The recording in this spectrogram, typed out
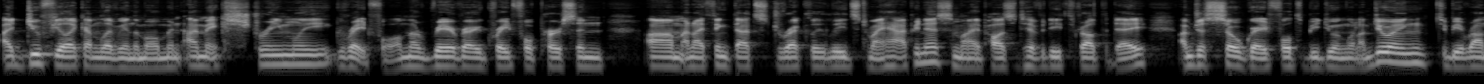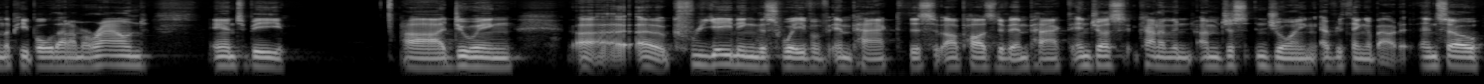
i do feel like i'm living in the moment. I'm extremely grateful. I'm a very very grateful person um, and i think that's directly leads to my happiness and my positivity throughout the day. I'm just so grateful to be doing what i'm doing to be around the people that i'm around and to be uh, doing uh, uh, creating this wave of impact this uh, positive impact and just kind of i'm just enjoying everything about it. And so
